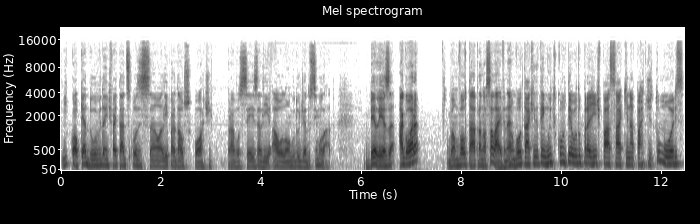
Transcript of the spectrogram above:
E qualquer dúvida a gente vai estar à disposição ali para dar o suporte para vocês ali ao longo do dia do simulado. Beleza? Agora vamos voltar para nossa live, né? Vamos voltar aqui, ainda tem muito conteúdo para a gente passar aqui na parte de tumores.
